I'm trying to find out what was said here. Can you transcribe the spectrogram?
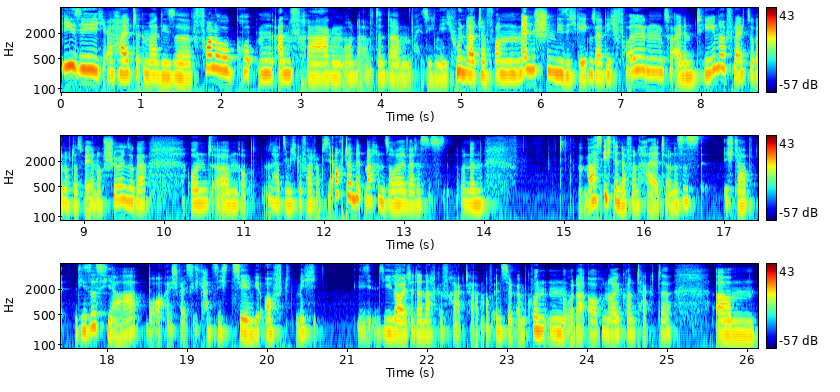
easy, ich erhalte immer diese Follow-Gruppen-Anfragen und da sind da, weiß ich nicht, hunderte von Menschen, die sich gegenseitig folgen zu einem Thema, vielleicht sogar noch, das wäre ja noch schön sogar. Und ähm, ob, hat sie mich gefragt, ob sie auch da mitmachen soll, weil das ist, und dann, was ich denn davon halte. Und das ist, ich glaube, dieses Jahr, boah, ich weiß, ich kann es nicht zählen, wie oft mich die Leute danach gefragt haben, auf Instagram Kunden oder auch Neukontakte. Ähm,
